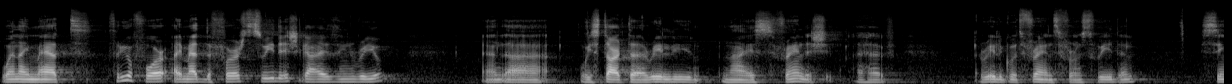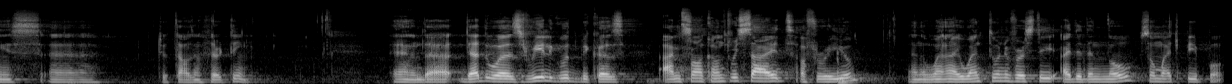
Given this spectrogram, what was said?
when I met three or four, I met the first Swedish guys in Rio, and uh, we started a really nice friendship. I have really good friends from Sweden since uh, 2013. And uh, that was really good because I'm from countryside of Rio, and when I went to university, I didn't know so much people,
